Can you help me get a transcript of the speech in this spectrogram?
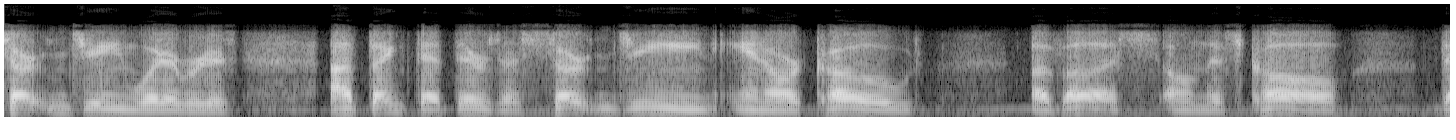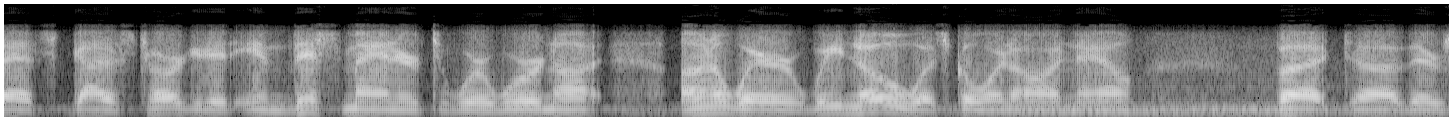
certain gene, whatever it is, I think that there's a certain gene in our code of us on this call that's got us targeted in this manner to where we're not unaware. We know what's going on now, but uh, there's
